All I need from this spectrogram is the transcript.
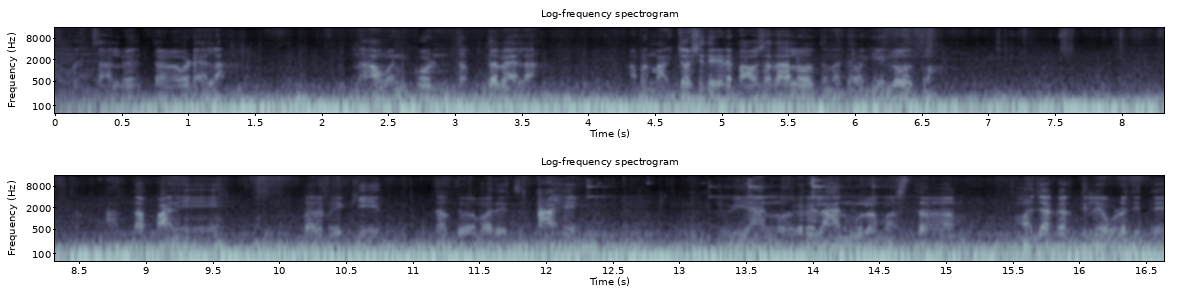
आपण तळवड्याला. धबधब्याला. आपण मागच्या वर्षी तिकडे पावसात आलो होतो ना तेव्हा गेलो होतो आता पाणी बऱ्यापैकी धबधब्यामध्येच आहे विहान वगैरे लहान मुलं मस्त मजा करतील एवढं तिथे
